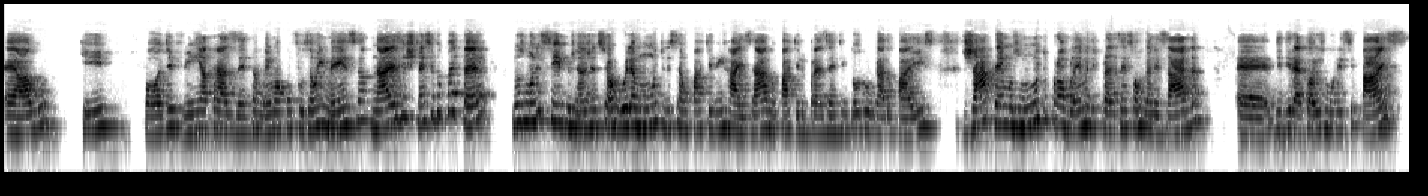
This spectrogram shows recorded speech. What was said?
é algo que pode vir a trazer também uma confusão imensa na existência do PT nos municípios. Né? A gente se orgulha muito de ser um partido enraizado, um partido presente em todo lugar do país. Já temos muito problema de presença organizada é, de diretórios municipais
